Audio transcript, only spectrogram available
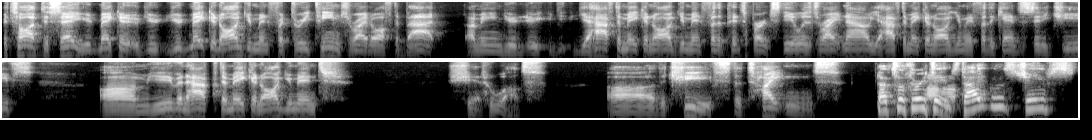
It's hard to say. You'd make it. You, you'd make an argument for three teams right off the bat. I mean, you, you you have to make an argument for the Pittsburgh Steelers right now. You have to make an argument for the Kansas City Chiefs. Um, you even have to make an argument. Shit, who else? Uh, the Chiefs, the Titans. That's the three teams: Uh-huh. Titans, Chiefs,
